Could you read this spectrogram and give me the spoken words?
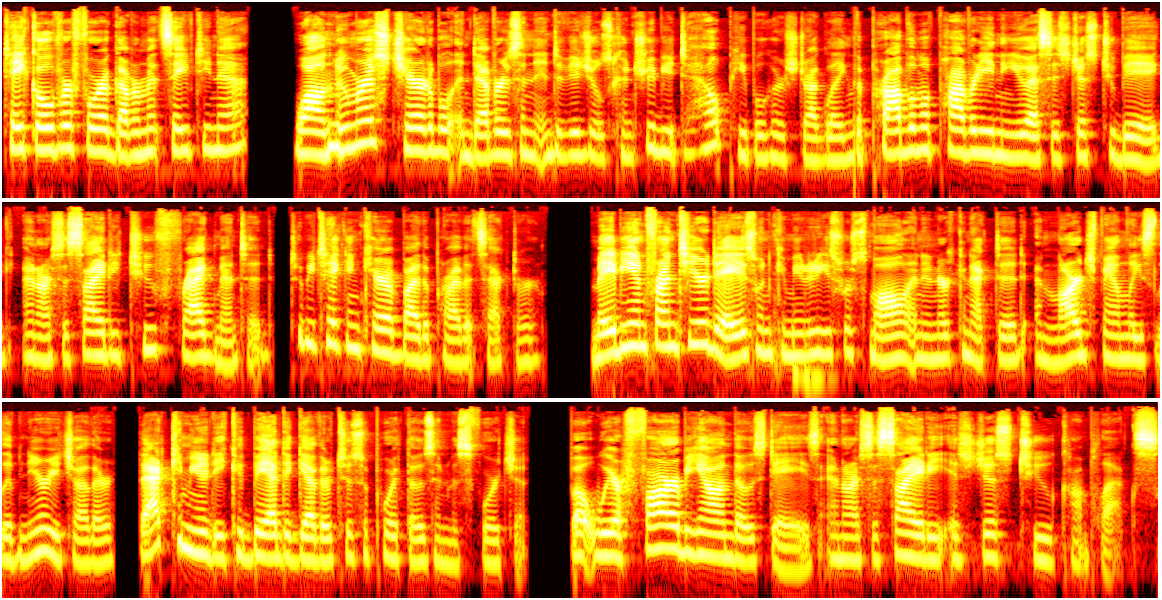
take over for a government safety net? While numerous charitable endeavors and individuals contribute to help people who are struggling, the problem of poverty in the U.S. is just too big and our society too fragmented to be taken care of by the private sector. Maybe in frontier days when communities were small and interconnected and large families lived near each other, that community could band together to support those in misfortune. But we're far beyond those days, and our society is just too complex.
